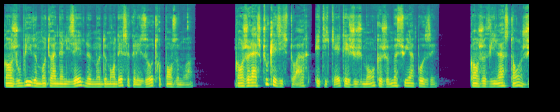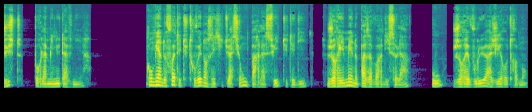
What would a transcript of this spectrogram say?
quand j'oublie de m'auto-analyser, de me demander ce que les autres pensent de moi, quand je lâche toutes les histoires, étiquettes et jugements que je me suis imposés, quand je vis l'instant juste pour la minute à venir? Combien de fois t'es-tu trouvé dans une situation où par la suite tu t'es dit J'aurais aimé ne pas avoir dit cela, ou j'aurais voulu agir autrement?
